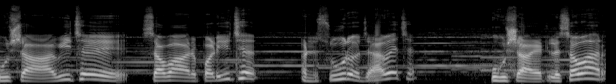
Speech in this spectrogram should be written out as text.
ઉષા આવી છે, સવાર પડી છે અને સૂરજ આવે છે. ઉષા એટલે સવાર.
